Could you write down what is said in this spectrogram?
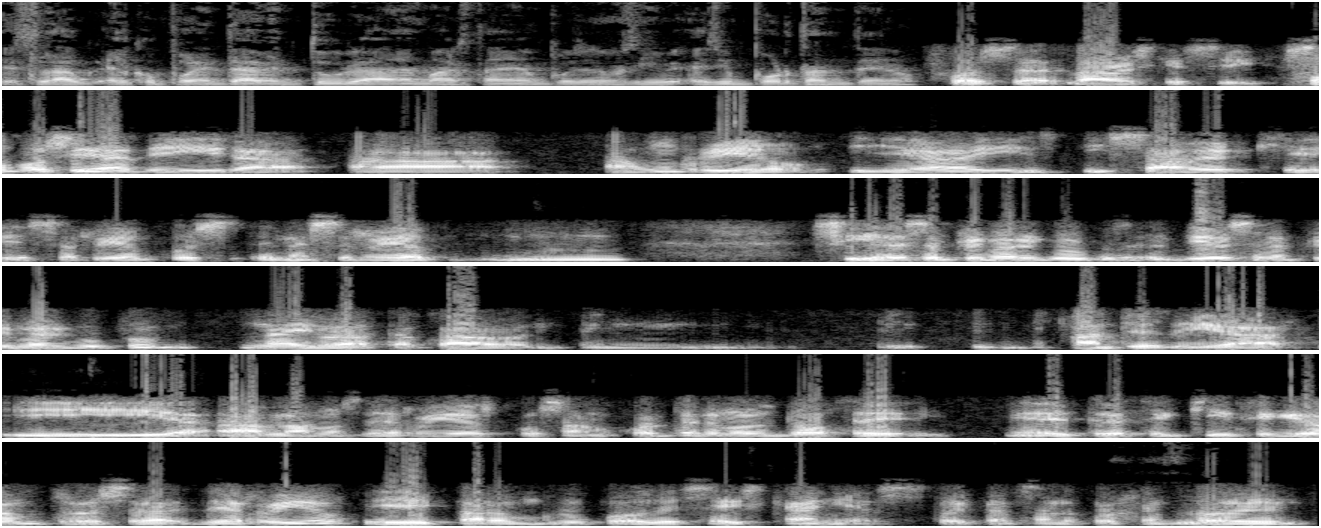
es el componente de aventura además también pues es, importante, ¿no? Pues eh, la verdad es que sí. Esa posibilidad de ir a, a, un río y llegar y saber que ese río, pues en ese río, mm, si eres el primer grupo, vives en el primer grupo, nadie lo ha atacado antes de llegar. Y hablamos de ríos, pues a lo mejor tenemos 12, 13, 15 kilómetros de río eh, para un grupo de seis cañas. Estoy pensando, por ejemplo, en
